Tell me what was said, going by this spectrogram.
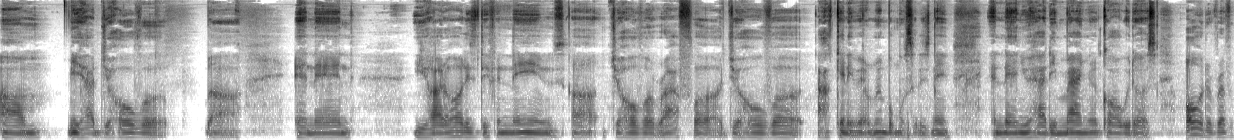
Um, you had Jehovah, uh, and then you had all these different names. Uh, Jehovah Rapha, Jehovah. I can't even remember most of his names. And then you had Emmanuel, God with us. All the rev-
